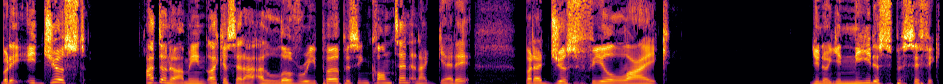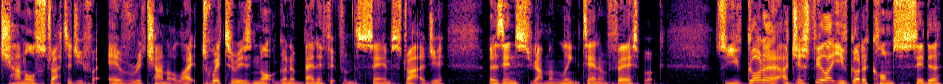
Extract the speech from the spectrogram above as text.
But it, it just, I don't know. I mean, like I said, I, I love repurposing content and I get it, but I just feel like you know, you need a specific channel strategy for every channel. Like Twitter is not going to benefit from the same strategy as Instagram and LinkedIn and Facebook. So you've got to, I just feel like you've got to consider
